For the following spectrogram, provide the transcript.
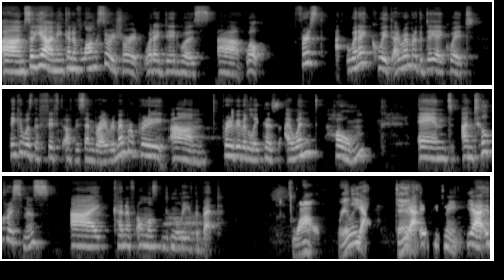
Um, so yeah, I mean, kind of long story short, what I did was, uh, well, first when I quit, I remember the day I quit, i think it was the 5th of December. I remember pretty um pretty vividly because I went home and until Christmas, I kind of almost didn't leave the bed. Wow. Really? Yeah. Damn. Yeah, it hit me. Yeah, it,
